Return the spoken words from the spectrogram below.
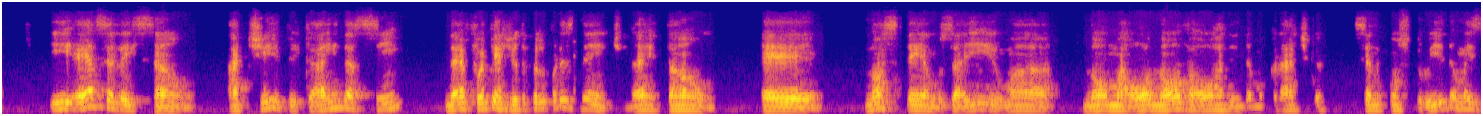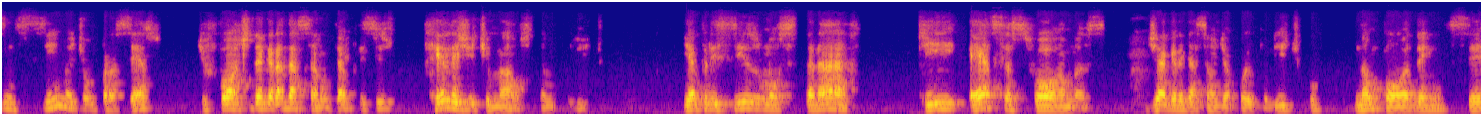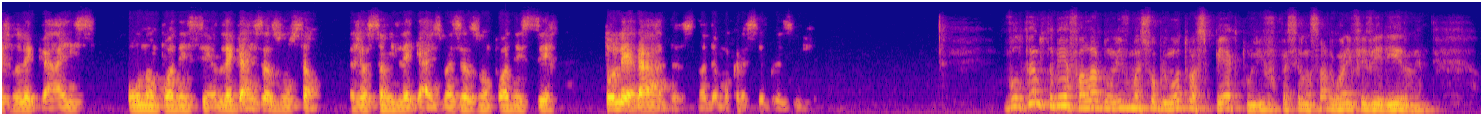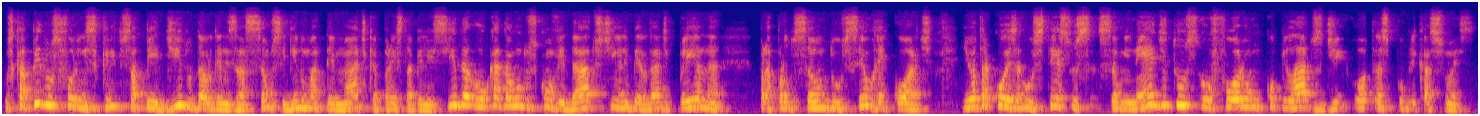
E essa eleição atípica, ainda assim, né, foi perdida pelo presidente. Né? Então, é, nós temos aí uma, uma nova ordem democrática sendo construída, mas em cima de um processo de forte degradação. Então, é preciso relegitimar o sistema político e é preciso mostrar que essas formas de agregação de apoio político não podem ser legais ou não podem ser legais elas não são, elas já são ilegais, mas elas não podem ser toleradas na democracia brasileira. Voltando também a falar de um livro, mas sobre um outro aspecto, um livro que vai ser lançado agora em fevereiro, né? Os capítulos foram escritos a pedido da organização, seguindo uma temática pré-estabelecida, ou cada um dos convidados tinha liberdade plena para a produção do seu recorte. E outra coisa, os textos são inéditos ou foram compilados de outras publicações?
